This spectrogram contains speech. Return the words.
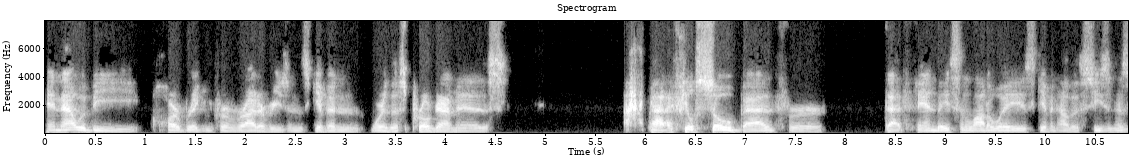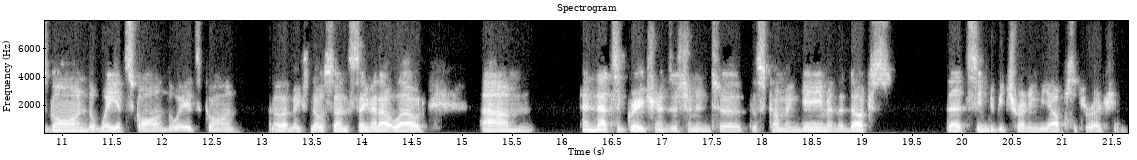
And that would be heartbreaking for a variety of reasons, given where this program is. Ah, God, I feel so bad for that fan base in a lot of ways, given how the season has gone, the way it's gone, the way it's gone. I know that makes no sense saying that out loud. Um, and that's a great transition into this coming game and the Ducks that seem to be trending the opposite direction.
